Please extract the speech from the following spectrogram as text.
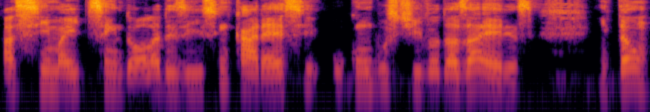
acima aí de 100 dólares, e isso encarece o combustível das aéreas. Então,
